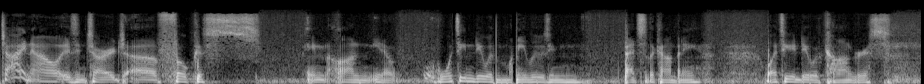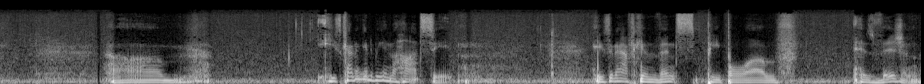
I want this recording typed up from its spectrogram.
Chai now is in charge of focusing on you know what's he going to do with money losing bets of the company, what's he going to do with Congress um, he's kind of going to be in the hot seat. He's going to have to convince people of his vision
